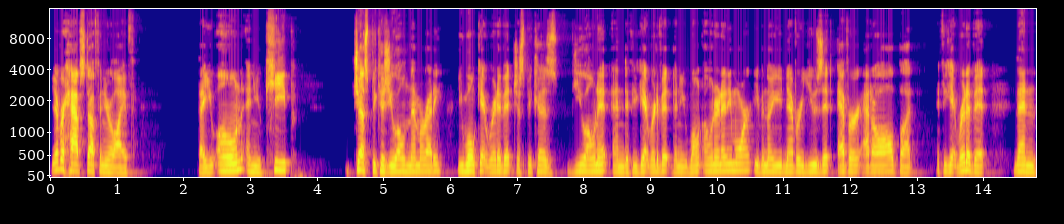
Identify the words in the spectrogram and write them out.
You ever have stuff in your life that you own and you keep just because you own them already? You won't get rid of it just because you own it. And if you get rid of it, then you won't own it anymore, even though you never use it ever at all. But if you get rid of it, then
